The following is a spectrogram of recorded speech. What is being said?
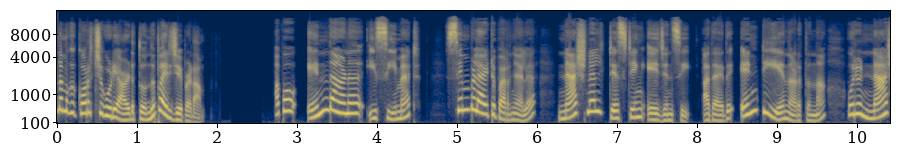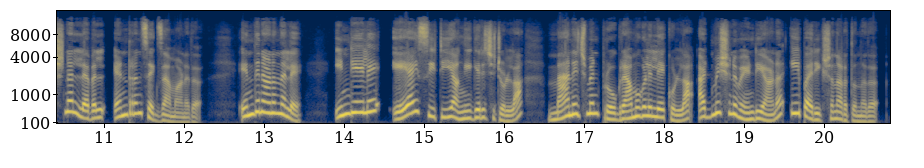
നമുക്ക് കുറച്ചുകൂടി അടുത്തൊന്ന് പരിചയപ്പെടാം. അപ്പോ എന്താണ് ഈ സിമാറ്റ് സിമ്പിളായിട്ട് പറഞ്ഞാൽ നാഷണൽ ടെസ്റ്റിംഗ് ഏജൻസി അതായത് എൻ നടത്തുന്ന ഒരു നാഷണൽ ലെവൽ എൻട്രൻസ് എക്സാമാണിത്. എന്തിനാണെന്നല്ലേ? ഇന്ത്യയിലെ എ ഐ സി ടി അംഗീകരിച്ചിട്ടുള്ള മാനേജ്മെന്റ് പ്രോഗ്രാമുകളിലേക്കുള്ള അഡ്മിഷനു വേണ്ടിയാണ് ഈ പരീക്ഷ നടത്തുന്നത്.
